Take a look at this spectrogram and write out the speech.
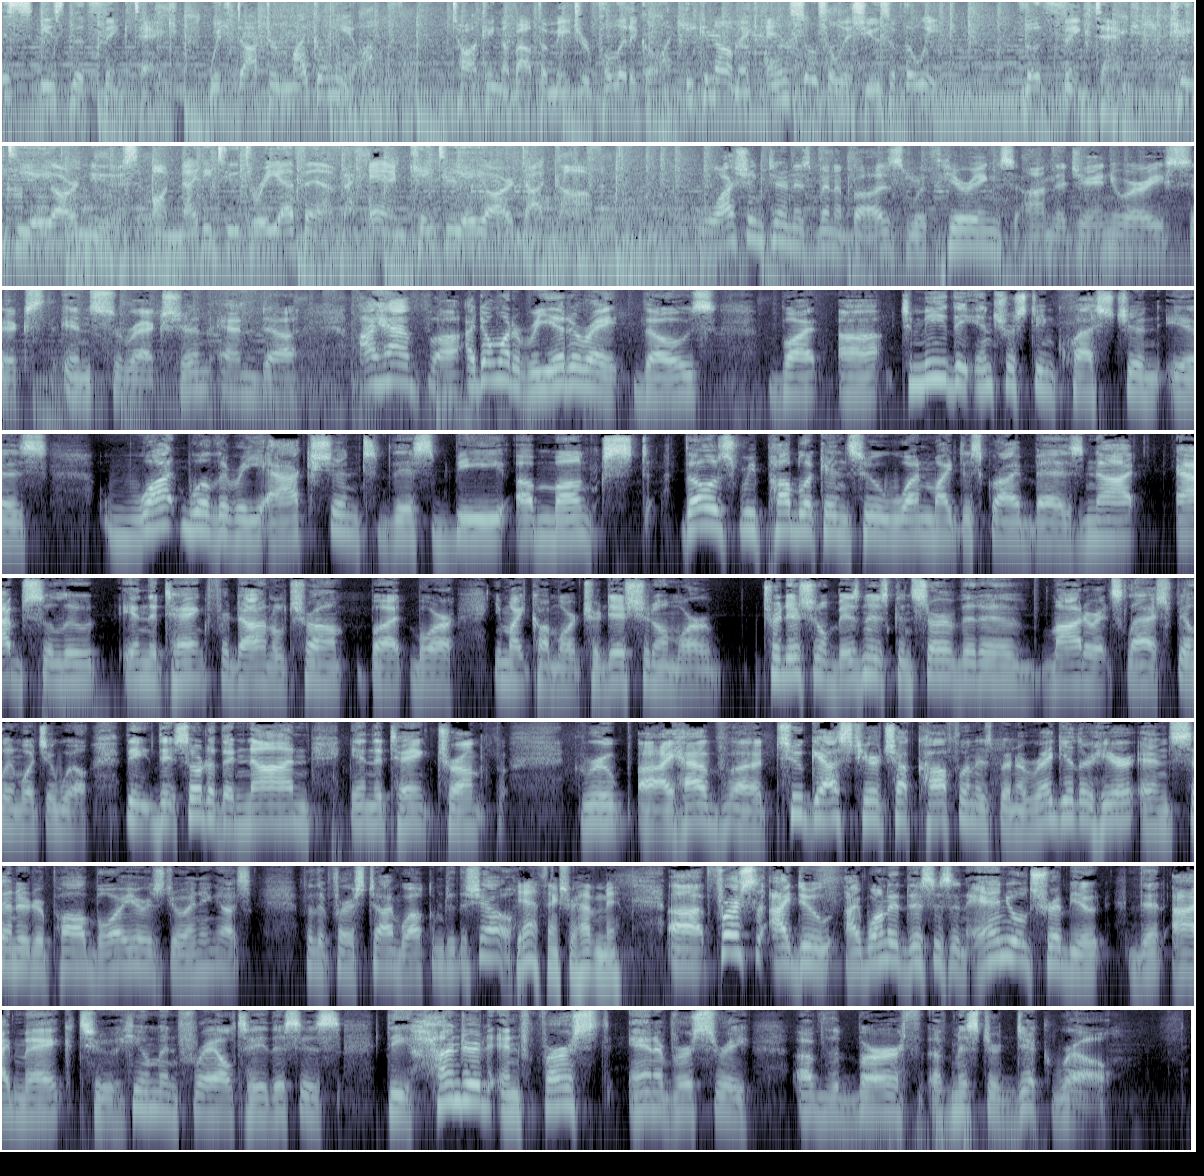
This is The Think Tank with Dr. Mike O'Neill, talking about the major political, economic, and social issues of the week. The Think Tank, KTAR News on 92.3 FM and KTAR.com. Washington has been a buzz with hearings on the January 6th insurrection. And uh, I have, uh, I don't want to reiterate those, but uh, to me, the interesting question is what will the reaction to this be amongst those Republicans who one might describe as not absolute in the tank for Donald Trump, but more, you might call more traditional, more traditional business conservative moderate slash fill in what you will. The, the sort of the non in the tank trump group. Uh, I have uh, two guests here. Chuck Coughlin has been a regular here, and Senator Paul Boyer is joining us for the first time. Welcome to the show. Yeah, thanks for having me. Uh, first, I do. I wanted this is an annual tribute that I make to human frailty. This is the 101st anniversary of the birth of Mr. Dick Rowe.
